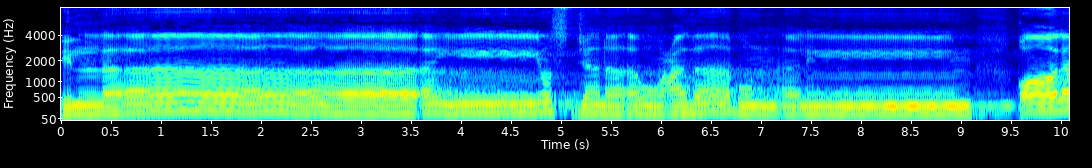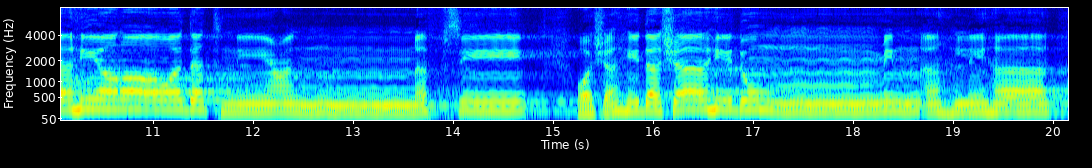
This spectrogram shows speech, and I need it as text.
إلا أن يسجن أو عذاب أليم. قال هي راودتني عن نفسي وشهد شاهد من أهلها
